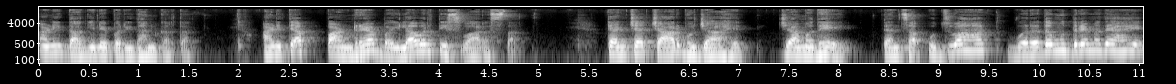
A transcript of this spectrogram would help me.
आणि दागिने परिधान करतात आणि त्या पांढऱ्या बैलावरती स्वार असतात. त्यांच्या चार भुजा आहेत ज्यामध्ये त्यांचा उजवा हात वरदमुद्रेमध्ये आहे.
